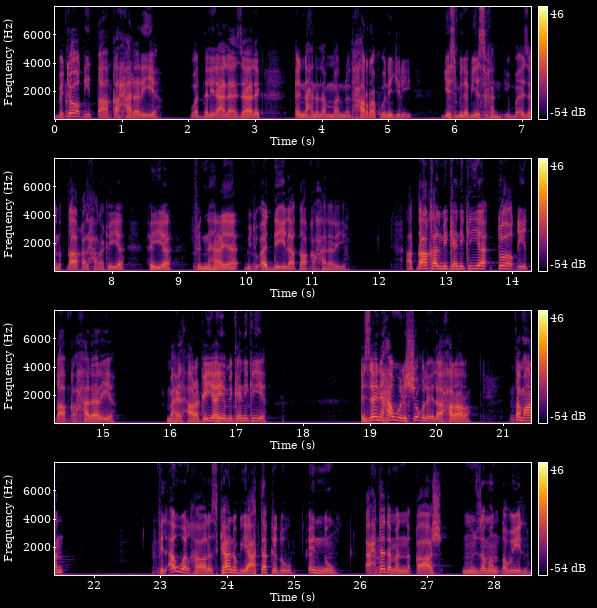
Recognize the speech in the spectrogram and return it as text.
بتعطي طاقة حرارية والدليل على ذلك إن إحنا لما بنتحرك ونجري جسمنا بيسخن. يبقى إذا الطاقة الحركية هي في النهاية بتؤدي إلى طاقة حرارية. الطاقة الميكانيكية تعطي طاقة حرارية. ما هي الحركية؟ هي ميكانيكية. إزاي نحول الشغل إلى حرارة؟ طبعا في الأول خالص كانوا بيعتقدوا إنه احتدم النقاش من زمن طويل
